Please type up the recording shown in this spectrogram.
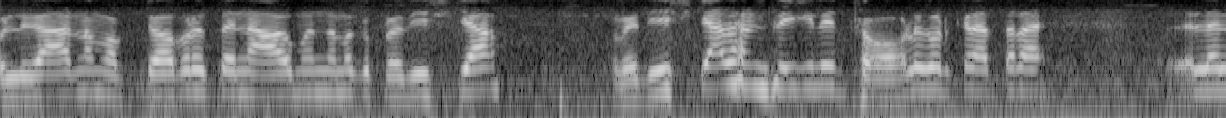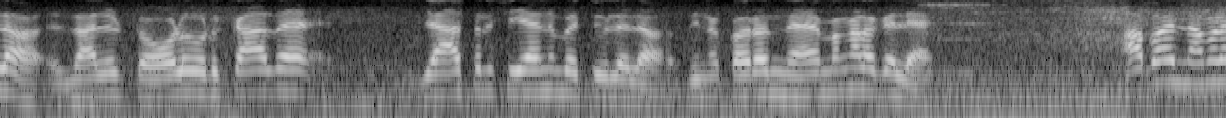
ഉദ്ഘാടനം ഒക്ടോബറിൽ തന്നെ ആകുമെന്ന് നമുക്ക് പ്രതീക്ഷിക്കാം. പ്രതീക്ഷിക്കാതെ ഉണ്ടെങ്കിൽ ടോൾ കൊടുക്കാൻ അത്ര ഇല്ലല്ലോ. എന്നാലും ടോൾ കൊടുക്കാതെ യാത്ര ചെയ്യാനും പറ്റൂലല്ലോ. ഇതിനൊക്കെ ഓരോ നിയമങ്ങളൊക്കെ അല്ലേ? അപ്പോൾ നമ്മൾ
